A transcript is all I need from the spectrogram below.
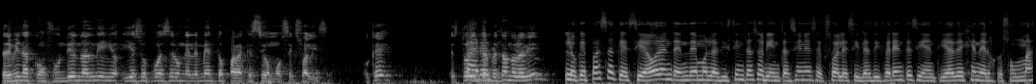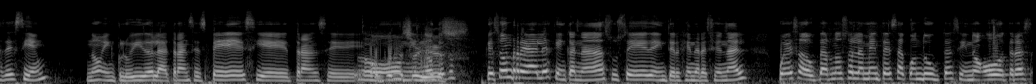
termina confundiendo al niño y eso puede ser un elemento para que se homosexualice. ¿Ok? ¿Estoy Para- interpretándole bien? Lo que pasa que si ahora entendemos las distintas orientaciones sexuales y las diferentes identidades de géneros, que son más de 100, ¿no? incluido la transespecie, trans eh, No, que, es- son, que son reales, que en Canadá sucede intergeneracional, puedes adoptar no solamente esa conducta, sino otras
